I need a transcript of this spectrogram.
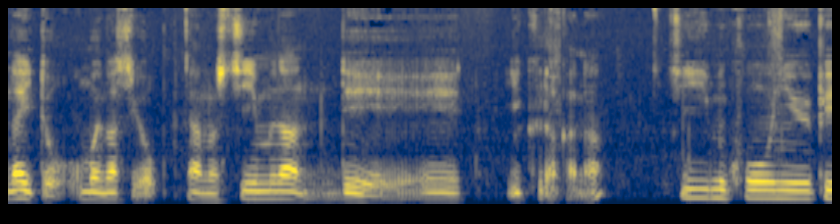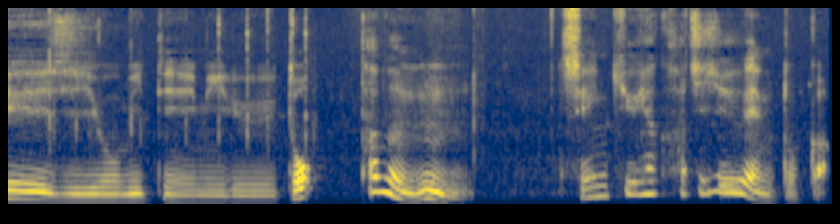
ないと思いますよ。あの、Steam なんで、えー、いくらかな ?Steam 購入ページを見てみると、多分1980円とか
